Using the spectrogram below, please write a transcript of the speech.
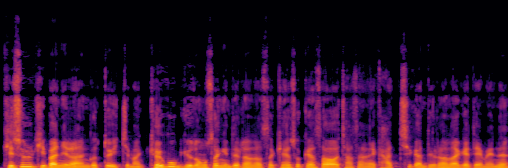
기술 기반이라는 것도 있지만 결국 유동성이 늘어나서 계속해서 자산의 가치가 늘어나게 되면은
